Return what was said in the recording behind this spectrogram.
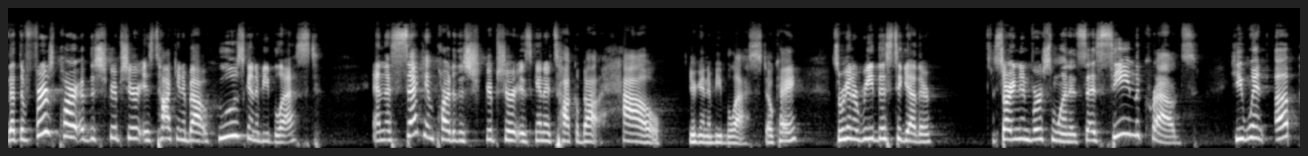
that the first part of the scripture is talking about who's going to be blessed. And the second part of the scripture is going to talk about how you're going to be blessed, okay? So we're going to read this together. Starting in verse 1, it says, Seeing the crowds, he went up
